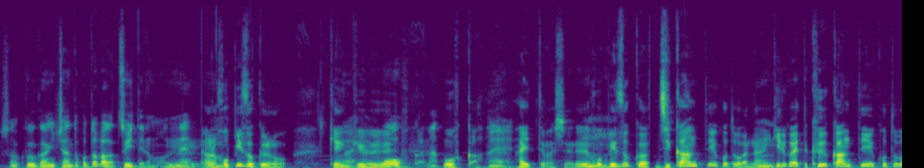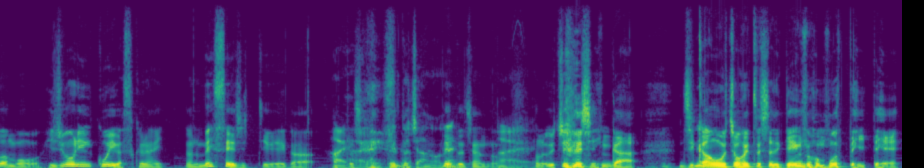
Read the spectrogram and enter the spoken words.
その空間にちゃんと言葉がついてるもんね。うん。あのホピ族の研究、はいはい。ウかな。ウォか、ええ。入ってましたよね、でうん。ホピ族は時間っていう言葉がない、うん。翻って空間っていう言葉も非常に語彙が少ないあのメッセージっていう映画あはいはいったじゃないですか、テッド・チャンのね。テッド・チャンの、はい。その宇宙人が時間を超越した言語を持っていて、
